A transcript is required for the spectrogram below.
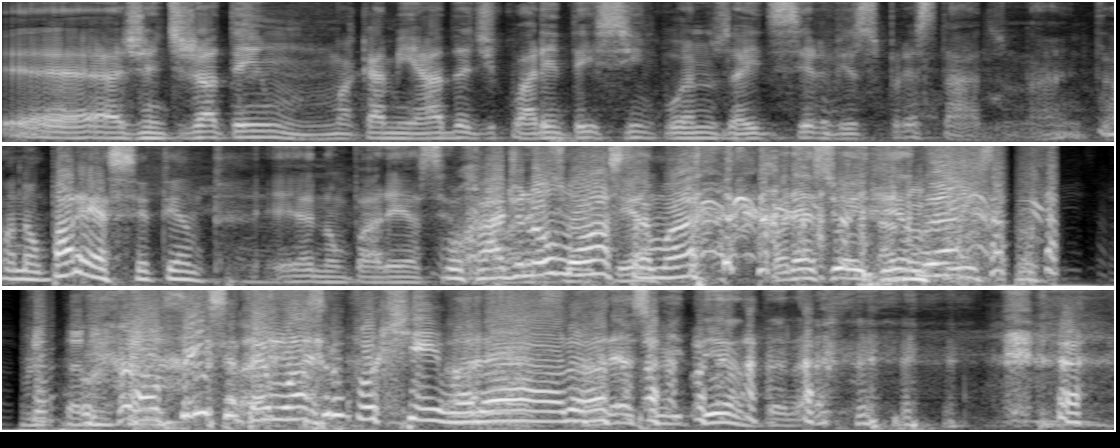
é, a gente já tem uma caminhada de 45 anos aí de serviços prestados, né? Então, mas não parece 70. É, não parece. O rádio não mostra, 80, mas... Parece 80. O Face até mostra um pouquinho, mas parece, não, não. Parece 80, né?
